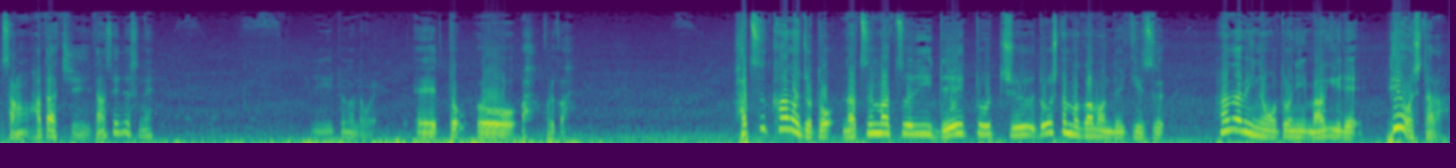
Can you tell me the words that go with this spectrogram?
さん、二十歳、男性ですね。えーと、なんだこれ。えーと、あ、これか。初彼女と夏祭りデート中、どうしても我慢できず、花火の音に紛れ、へをしたら、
